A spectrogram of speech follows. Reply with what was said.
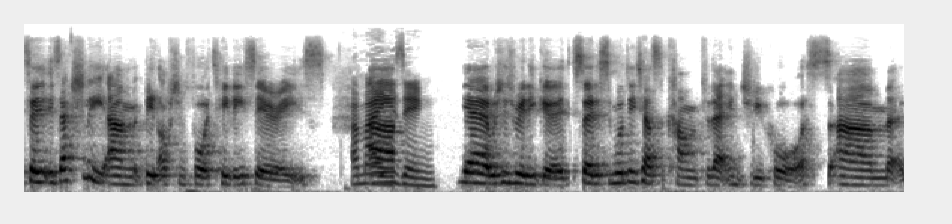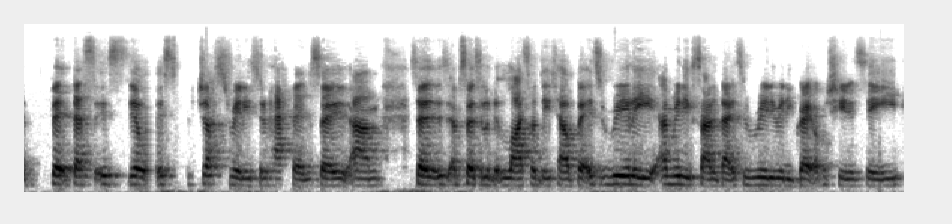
so it's actually um, been option for a TV series. Amazing. Um, yeah, which is really good. So there's some more details to come for that in due course, um, but that's is still it's just really sort of happened. So um, so it's, I'm supposed a little bit light on detail, but it's really I'm really excited that it's a really really great opportunity.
